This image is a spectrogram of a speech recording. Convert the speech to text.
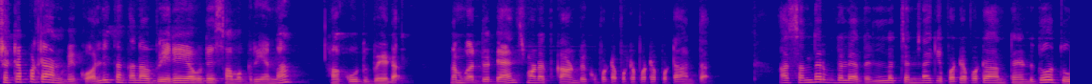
ಚಟಪಟ ಅನ್ನಬೇಕು ಅಲ್ಲಿ ತನಕ ನಾವು ಬೇರೆ ಯಾವುದೇ ಸಾಮಗ್ರಿಯನ್ನು ಹಾಕುವುದು ಬೇಡ. ನಮ್ಗೆ ಅದು ಡ್ಯಾನ್ಸ್ ಮಾಡೋದು ಕಾಣಬೇಕು ಪಟ ಪಟ ಪಟ ಪಟ ಅಂತ. ಆ ಸಂದರ್ಭದಲ್ಲಿ ಅದೆಲ್ಲ ಚೆನ್ನಾಗಿ ಪಟ ಪಟ ಅಂತ ಹಿಡಿದು ಅದು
